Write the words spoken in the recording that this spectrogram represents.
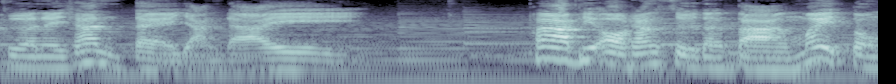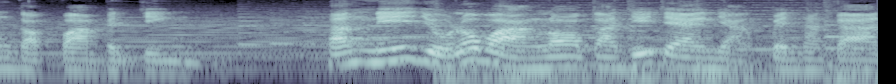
เครือเนชั่นแต่อย่างใด ภาพที่ออกทางสื่อต่างๆ ไม่ตรงกับความเป็นจริง ทั้งนี้อยู่ระหว่างรอการชี้แจงอย่างเป็นทางการ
